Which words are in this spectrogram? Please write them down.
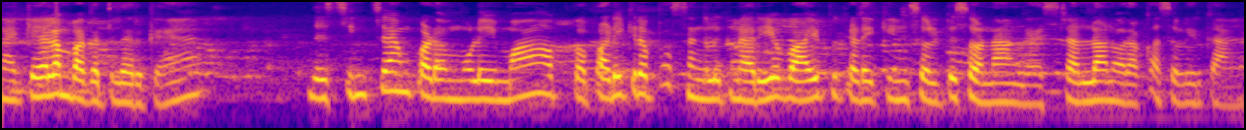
நான் கேளம்பாக்கத்தில் இருக்கேன். இந்த சிங்சாங் படம் மூலயமா இப்போ படிக்கிற பசங்களுக்கு நிறைய வாய்ப்பு கிடைக்குன்னு சொல்லிட்டு சொன்னாங்க. ஸ்டெல்லான்னு ஒரு அக்கா சொல்லியிருக்காங்க.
